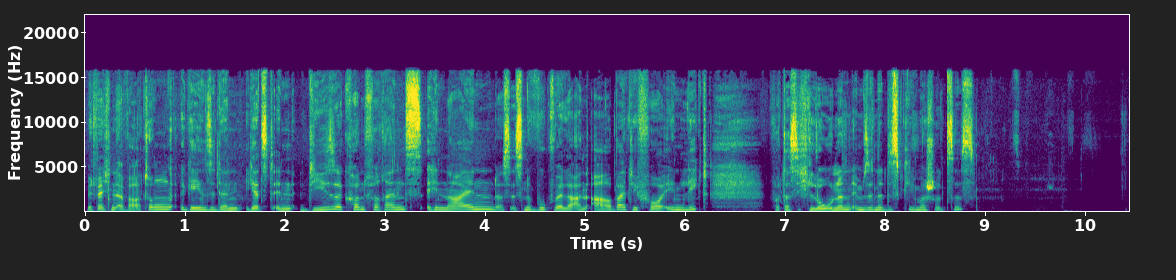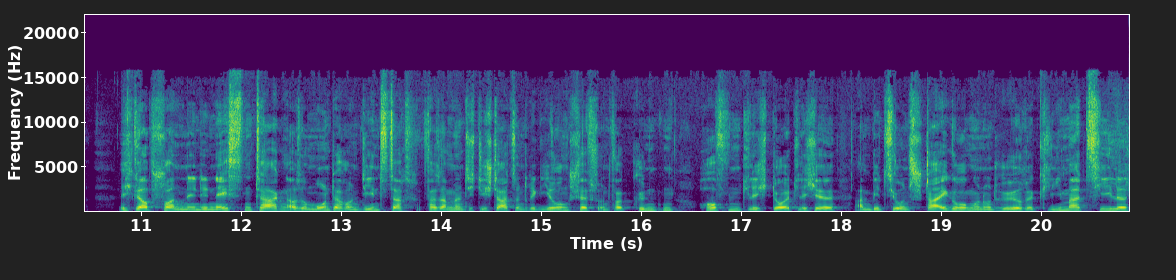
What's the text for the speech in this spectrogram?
Mit welchen Erwartungen gehen Sie denn jetzt in diese Konferenz hinein? Das ist eine Bugwelle an Arbeit, die vor Ihnen liegt. Wird das sich lohnen im Sinne des Klimaschutzes? Ich glaube schon. In den nächsten Tagen, also Montag und Dienstag, versammeln sich die Staats- und Regierungschefs und verkünden hoffentlich deutliche Ambitionssteigerungen und höhere Klimaziele.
